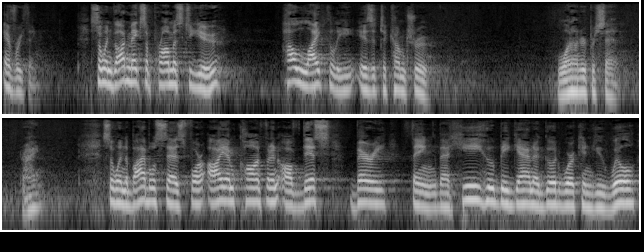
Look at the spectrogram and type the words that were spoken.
everything. So when God makes a promise to you, how likely is it to come true? 100%, right? So when the Bible says, For I am confident of this very thing, that he who began a good work in you will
